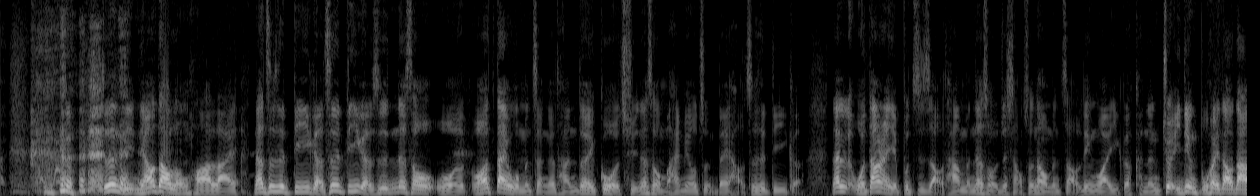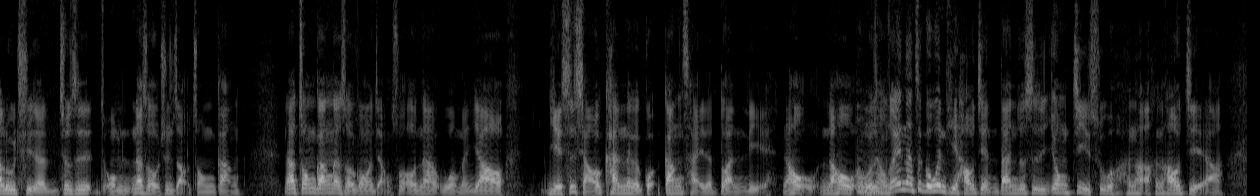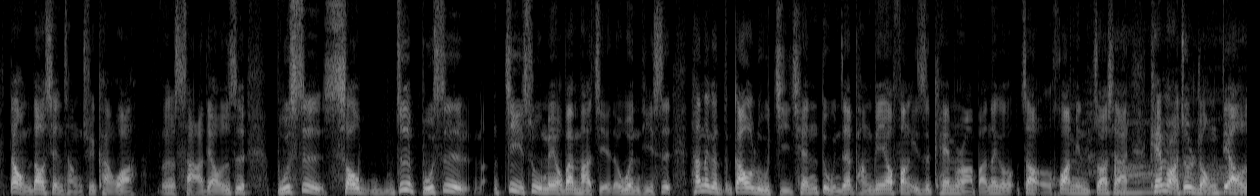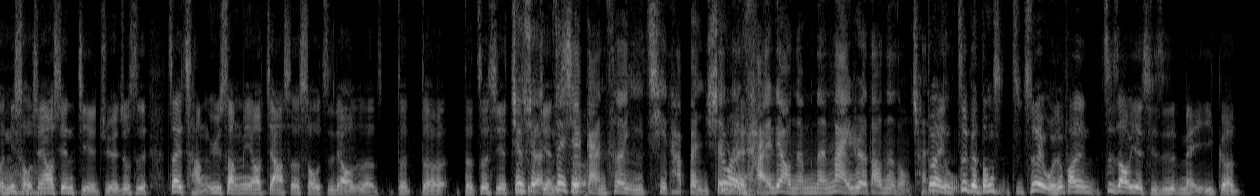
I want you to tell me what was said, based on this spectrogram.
就是你你要到龙华来，那这是第一个，这是第一个是那时候我我要带我们整个团队过去，那时候我们还没有准备好，这是第一个。那我当然也不只找他们，那时候我就想说，那我们找另外一个可能就一定不会到大陆去的，就是我们那时候我去找中钢，那中钢那时候跟我讲说，哦那我们要。也是想要看那个钢钢材的断裂，然后，然后我想说，哎、欸，那这个问题好简单，就是用技术很好很好解啊。但我们到现场去看，哇！呃，傻掉，就是不是收，就是不是技术没有办法解的问题，是它那个高炉几千度，你在旁边要放一支 camera 把那个照画面抓下来、啊、，camera 就融掉了。你首先要先解决，就是在场域上面要架设收资料的的的的这些基础建设，这些感测仪器它本身的材料能不能耐热到那种程度？对，这个东西，所以我就发现制造业其实每一个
